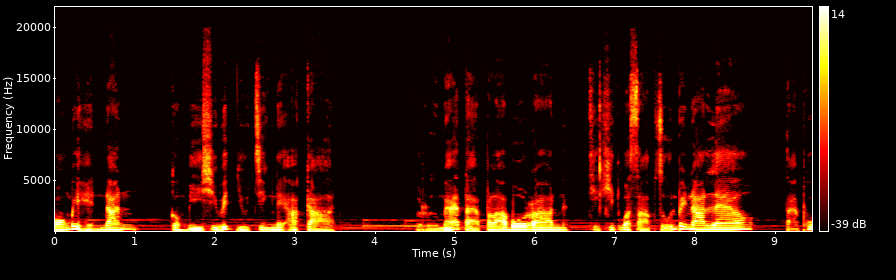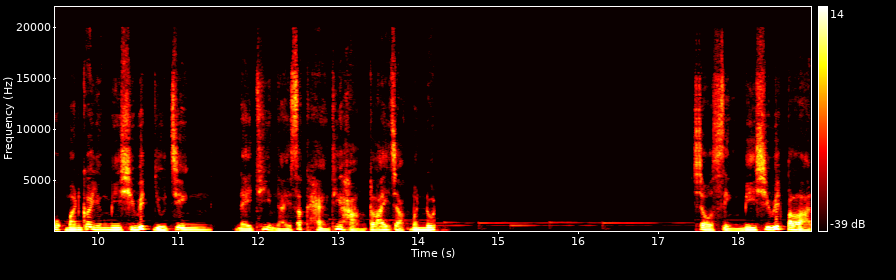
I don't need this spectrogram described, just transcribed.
มองไม่เห็นนั้น ก็มีชีวิตอยู่จริงในอากาศ หรือแม้แต่ปลาโบราณที่คิดว่าสาบสูญไปนานแล้ว แต่พวกมันก็ยังมีชีวิตอยู่จริง ในที่ไหนสักแห่งที่ห่างไกลจากมนุษย์ เจ้าสิ่งมีชีวิตประหลาด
